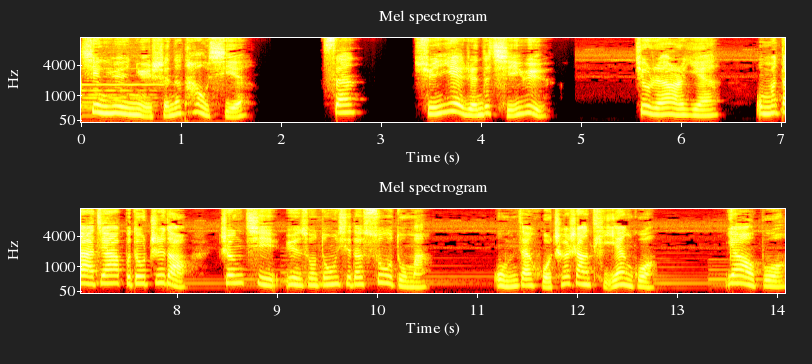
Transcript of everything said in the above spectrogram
幸运女神的套鞋，三，巡夜人的奇遇。就人而言，我们大家不都知道蒸汽运送东西的速度吗？我们在火车上体验过，要不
